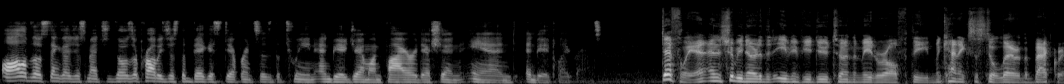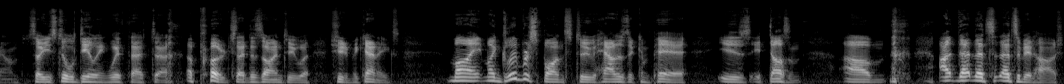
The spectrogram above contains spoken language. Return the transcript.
all of those things I just mentioned, those are probably just the biggest differences between NBA Jam on Fire Edition and NBA Playgrounds. Definitely, and it should be noted that even if you do turn the meter off, the mechanics are still there in the background, so you're still dealing with that uh, approach, that design to uh, shooting mechanics. My my glib response to how does it compare is it doesn't. Um, I, that, that's that's a bit harsh.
